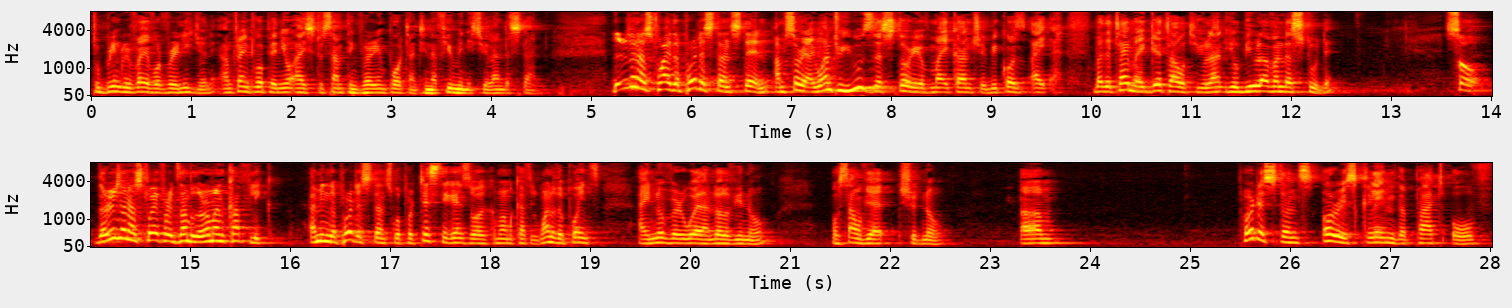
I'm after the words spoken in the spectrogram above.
to bring revival of religion. I'm trying to open your eyes to something very important. In a few minutes, you'll understand. The reason as to why the Protestants then, I'm sorry, I want to use the story of my country because I, by the time I get out, you'll, you'll, you'll have understood. Eh? So, the reason as to why, for example, the Roman Catholic, I mean, the Protestants were protesting against the Roman Catholic. One of the points I know very well, and all of you know, or some of you should know. Um, Protestants always claim the part of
